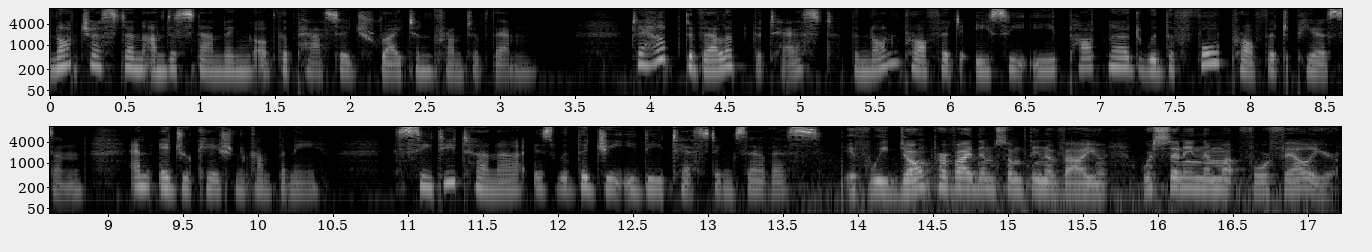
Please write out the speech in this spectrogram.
not just an understanding of the passage right in front of them. To help develop the test, the non-profit ACE partnered with the for-profit Pearson, an education company. C.T. Turner is with the GED testing service. If we don't provide them something of value, we're setting them up for failure.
